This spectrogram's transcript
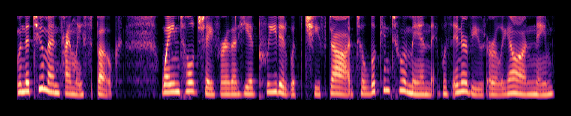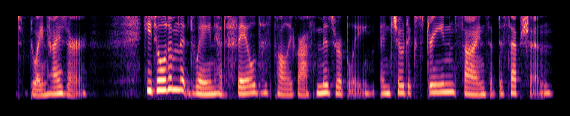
When the two men finally spoke, Wayne told Schaefer that he had pleaded with Chief Dodd to look into a man that was interviewed early on named Duane Hiser. He told him that Duane had failed his polygraph miserably and showed extreme signs of deception.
